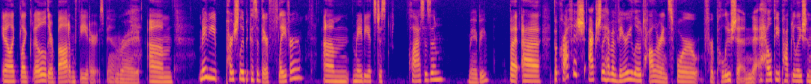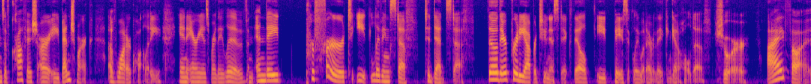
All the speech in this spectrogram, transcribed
you know, like like oh they're bottom feeders. Right. Um, maybe partially because of their flavor. Um, maybe it's just classism. Maybe. But uh, but crawfish actually have a very low tolerance for for pollution. Healthy populations of crawfish are a benchmark of water quality in areas where they live, and they prefer to eat living stuff to dead stuff. Though they're pretty opportunistic, they'll eat basically whatever they can get a hold of. Sure. I thought,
